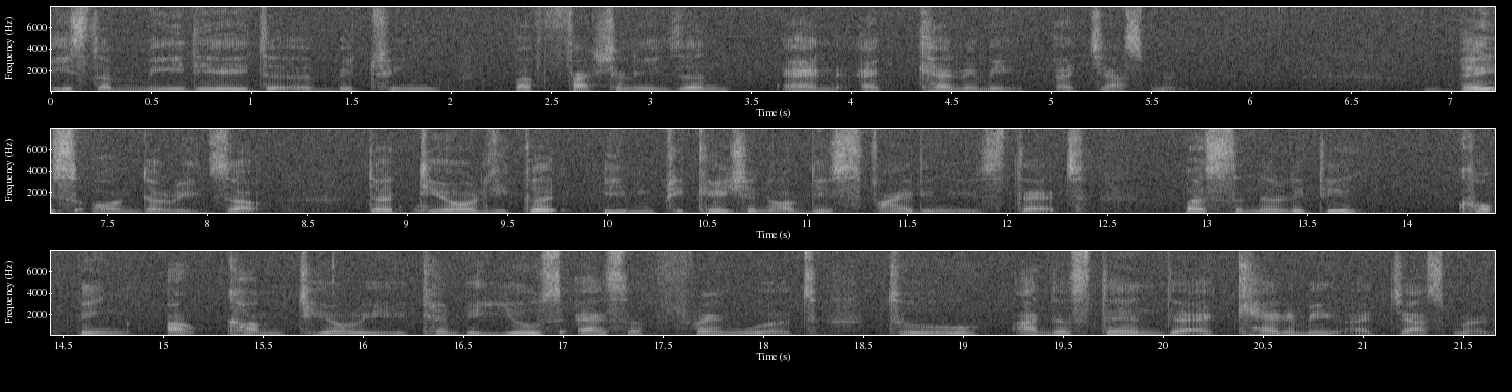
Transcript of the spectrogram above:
is the mediator between perfectionism and academic adjustment. Based on the result, the theoretical implication of this finding is that personality coping outcome theory can be used as a framework to understand the academic adjustment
